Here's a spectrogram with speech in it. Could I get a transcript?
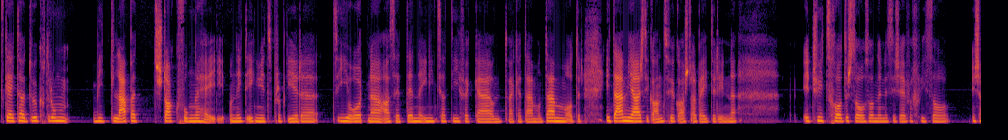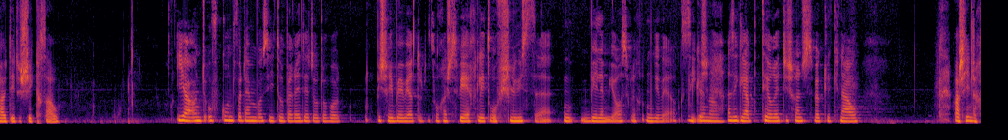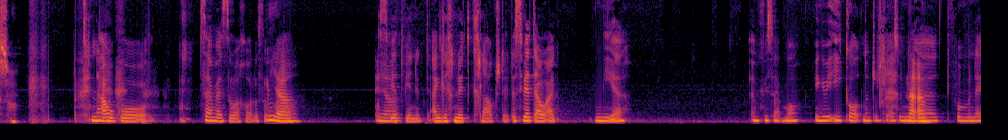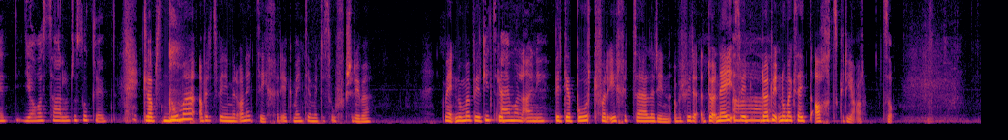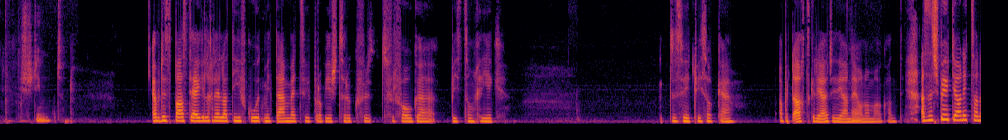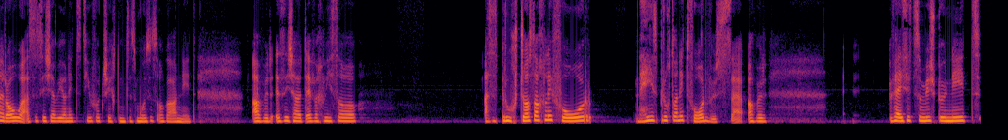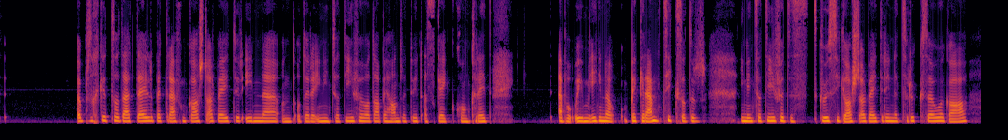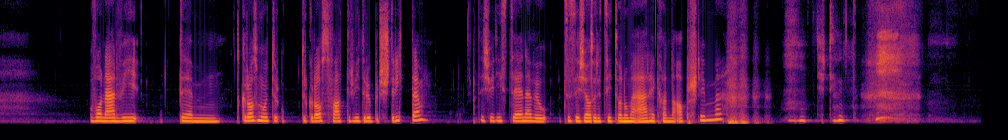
es geht halt wirklich darum, wie die Leben stattgefunden haben und nicht irgendwie zu probieren zu einordnen, also es hat eine Initiative gegeben und wegen dem und dem oder in diesem Jahr sind ganz viele Gastarbeiterinnen in die Schweiz gekommen oder so, sondern es ist einfach wie so, ist halt ihr Schicksal. Ja, und aufgrund von dem, was sie darüber redet oder was beschrieben wird, oder so, kannst du es wie ein bisschen darauf schliessen, in welchem Jahr es vielleicht ungefähr war. Genau. Also ich glaube, theoretisch kannst du es wirklich genau, Wahrscheinlich schon. genau go zusammensuchen oder so. Ja. Aber es Ja. wird wie nicht, eigentlich nicht klargestellt. Es wird auch nie, ähm, wie sagt man, irgendwie eingeordnet oder so. Also nie Nein. von einer Jahreszahl oder so geredet. Ich glaube es nur, aber jetzt bin ich mir auch nicht sicher. Ich meinte, ich habe mir das aufgeschrieben. Ich meinte nur bei, Gibt es Ge einmal eine? bei der Geburt von Ich-Erzählerin. Aber für, do, nein, es wird, Ah. dort wird nur gesagt 80er Jahre. So. Stimmt. Aber das passt ja eigentlich relativ gut mit dem, wenn du probierst, zurück für, zu verfolgen bis zum Krieg. Das wird wie so geben. Aber die 80er Jahre sind ja auch noch mal ganz... Also es spielt ja auch nicht so eine Rolle. Also es ist ja wie auch nicht das Ziel der Geschichte und das muss es auch gar nicht. Aber es ist halt einfach wie so... Also es braucht schon so ein bisschen vor... Nein, es braucht auch nicht Vorwissen, aber ich weiss jetzt zum Beispiel nicht, ob sich so der Teil betreffend GastarbeiterInnen und oder Initiative, die da behandelt wird, also es geht konkret eben um irgendeine Begrenzungs- oder Initiative, dass gewisse GastarbeiterInnen zurück sollen gehen, wo dann wie dem, die Großmutter und der Großvater wieder darüber streiten. Das ist wie die Szene, weil das ist ja so eine Zeit, wo nur er können abstimmen Stimmt.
